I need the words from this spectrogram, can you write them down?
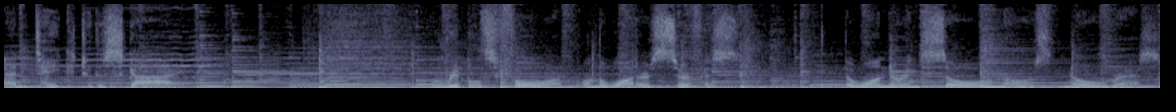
and take to the sky. Ripples form on the water's surface. The wandering soul knows no rest.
